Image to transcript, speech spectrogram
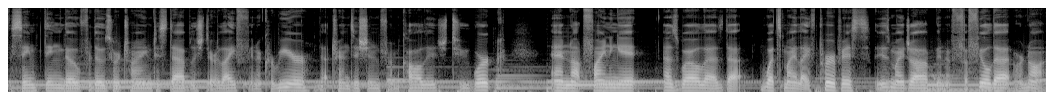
The same thing, though, for those who are trying to establish their life in a career, that transition from college to work and not finding it, as well as that what's my life purpose? Is my job going to fulfill that or not?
